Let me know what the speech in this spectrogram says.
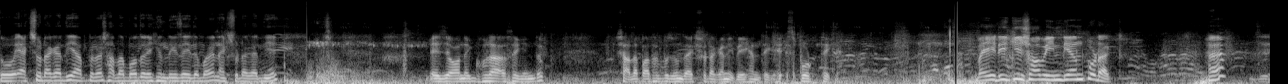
তো একশো টাকা দিয়ে আপনারা সাদা পাথর এখান থেকে যাইতে পারেন একশো টাকা দিয়ে। এই যে অনেক ঘোড়া আছে কিন্তু সাদা পাথর পর্যন্ত একশো টাকা নিবে এখান থেকে স্পোর্ট থেকে। ভাই এটি কি সব ইন্ডিয়ান প্রোডাক্ট হ্যাঁ? জি।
